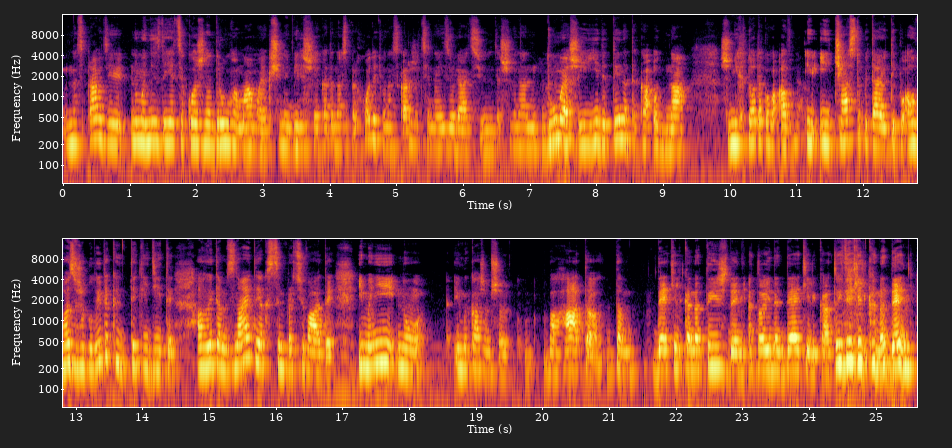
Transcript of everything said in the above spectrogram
насправді, ну мені здається, кожна друга мама, якщо не більше, яка до нас приходить, вона скаржиться на ізоляцію, на те, що вона думає, що її дитина така одна. Що ніхто такого, а і, і часто питають, типу, а у вас вже були такі, такі діти? А ви там знаєте, як з цим працювати? І мені, ну, і ми кажемо, що багато, там декілька на тиждень, а то і не декілька, а то й декілька на день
